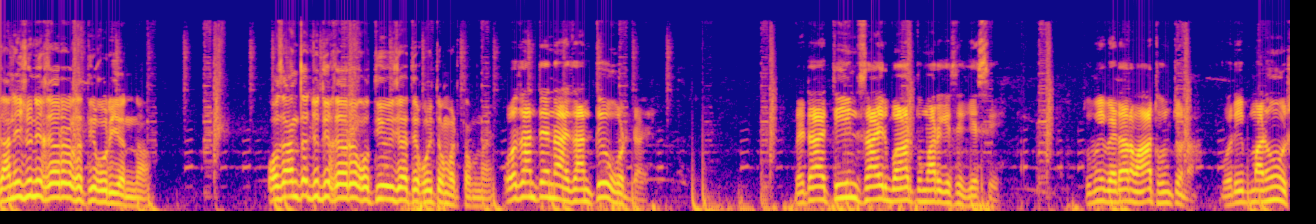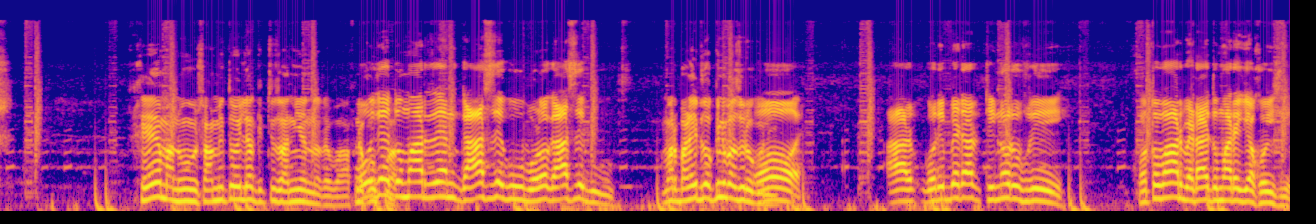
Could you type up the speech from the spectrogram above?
জানি শুনি কেউরের ক্ষতি করি আর না। অজান্তে যদি কেউরের ক্ষতি হয়ে যায় তে কইতে পারতাম না অজান্তে জানতে না জানতেও করতায় বেটা তিন চার বার তোমার গেছে গেছে। তুমি বেটার মাত শুনছো না। গরিব মানুষ। সে মানুষ আমি তো ওইলা কিছু জানি না রে বা আপনি ওই যে তোমার যেন গাছ যেগু বড় গাছ যেগু আমার বাড়ির দক্ষিণ বাজুর ওই আর গরিব বেটার টিনের উপরে কতবার বেটায় তোমার গিয়া কইছে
